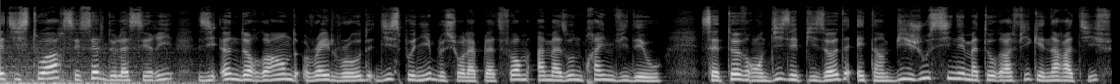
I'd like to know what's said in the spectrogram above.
Cette histoire, c'est celle de la série The Underground Railroad, disponible sur la plateforme Amazon Prime Video. Cette œuvre en 10 épisodes est un bijou cinématographique et narratif,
